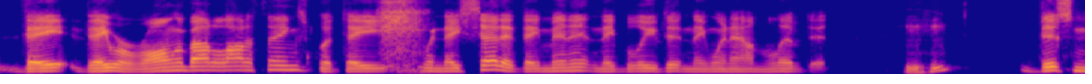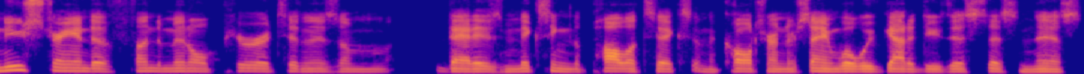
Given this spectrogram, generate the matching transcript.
They they were wrong about a lot of things, but they when they said it, they meant it and they believed it and they went out and lived it. Mm-hmm. This new strand of fundamental Puritanism that is mixing the politics and the culture, and they're saying, well, we've got to do this, this, and this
